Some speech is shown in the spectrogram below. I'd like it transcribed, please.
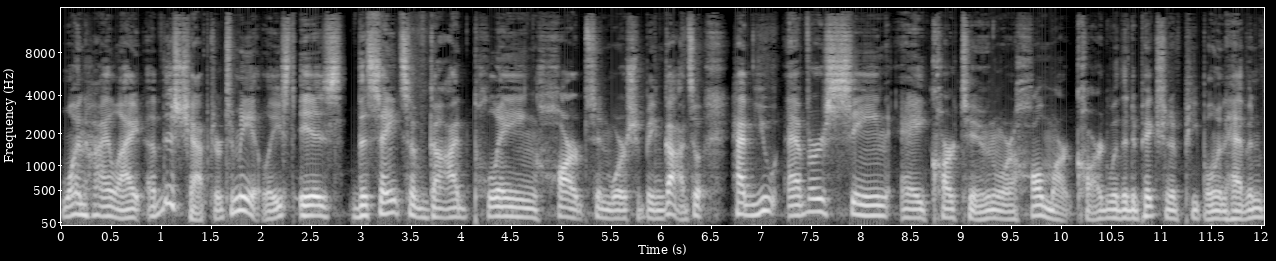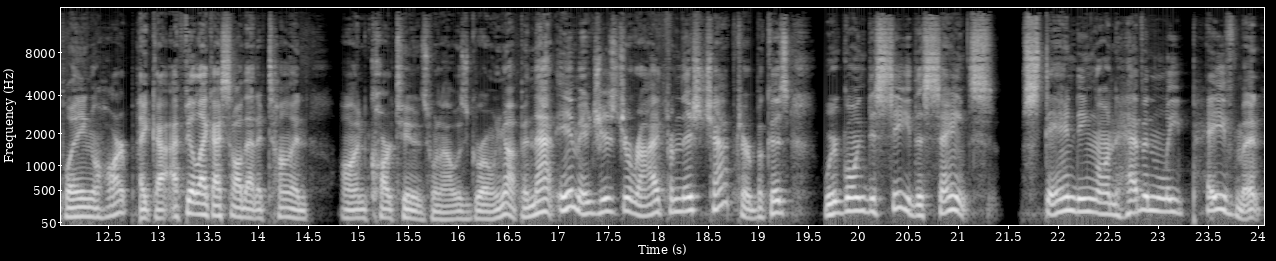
One highlight of this chapter, to me at least, is the saints of God playing harps and worshiping God. So have you ever seen a cartoon or a Hallmark card with a depiction of people in heaven playing a harp? Like, I feel like I saw that a ton on cartoons when I was growing up. And that image is derived from this chapter because we're going to see the saints standing on heavenly pavement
